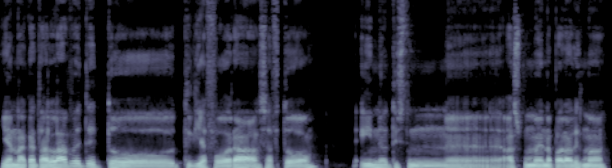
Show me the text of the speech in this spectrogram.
Για να καταλάβετε το, τη διαφορά σε αυτό, είναι ότι στην, ε, ας πούμε ένα παράδειγμα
